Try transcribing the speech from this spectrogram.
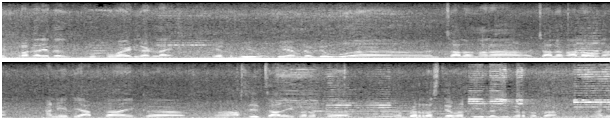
एक प्रकार इथं खूप वाईट घडला आहे एक बी बी एम डब्ल्यू चालवणारा चालक आला होता. आणि ते आत्ता एक असली चाळी करत अ, भर रस्त्यावरती लगी करत होता. आणि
